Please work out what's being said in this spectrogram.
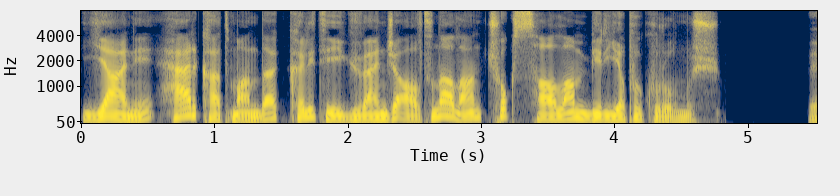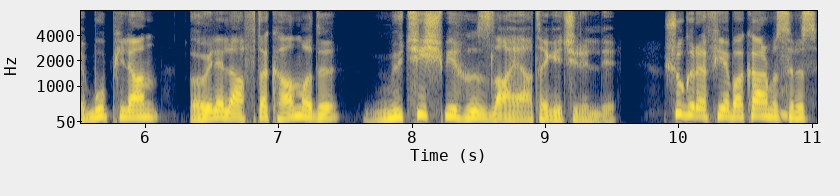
Yani her katmanda kaliteyi güvence altına alan çok sağlam bir yapı kurulmuş. Ve bu plan öyle lafta kalmadı, müthiş bir hızla hayata geçirildi. Şu grafiğe bakar mısınız?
